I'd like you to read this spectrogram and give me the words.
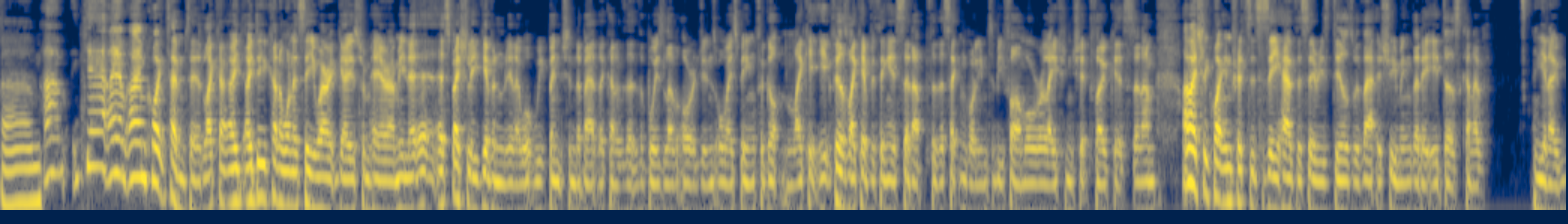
Um, Um, yeah, I am. I am quite tempted. Like, I, I do kind of want to see where it goes from here. I mean, especially given you know what we've mentioned about the kind of the, the boys' love origins almost being forgotten. Like, it, it feels like everything is set up for the second volume to be far more relationship focused, and I'm I'm actually quite interested to see how the series deals with that, assuming that it, it does kind of you know,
